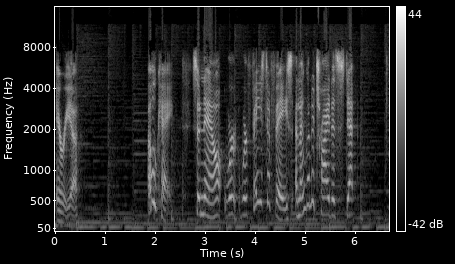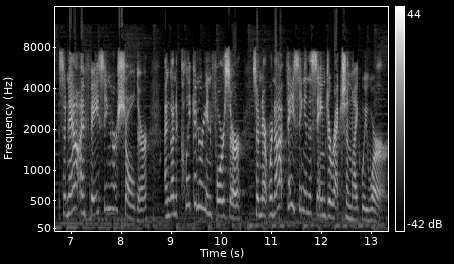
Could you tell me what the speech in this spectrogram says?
area. Okay, so now we're, we're face to face, and I'm going to try to step. So now I'm facing her shoulder. I'm going to click and reinforce her. So now we're not facing in the same direction like we were.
